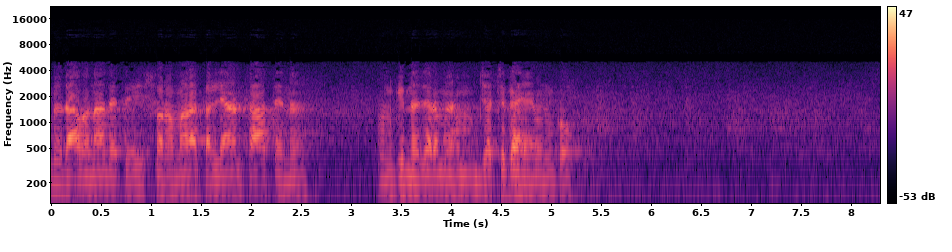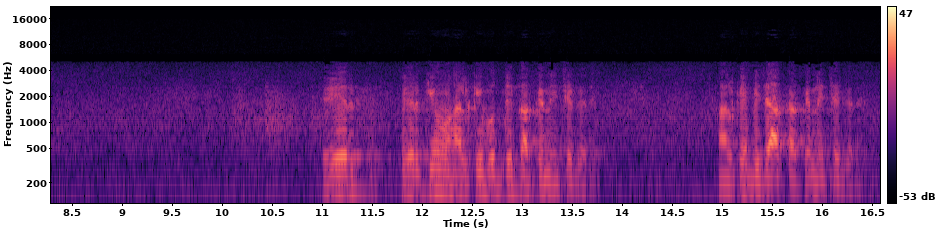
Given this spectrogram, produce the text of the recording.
गधा बना देते, ईश्वर हमारा कल्याण चाहते ना, उनकी नज़र में हम जच गए हैं उनको। फिर फिर क्यों हल्की बुद्धि करके नीचे गिरे? हल्के विचार करके नीचे गिरे।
